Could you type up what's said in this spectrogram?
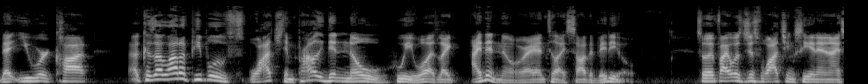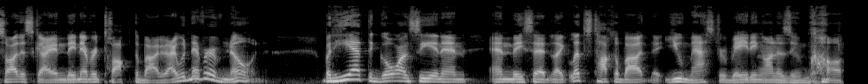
that you were caught because uh, a lot of people who've watched him probably didn't know who he was. Like I didn't know right until I saw the video. So if I was just watching CNN and I saw this guy and they never talked about it, I would never have known. But he had to go on CNN and they said like, let's talk about that you masturbating on a Zoom call.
